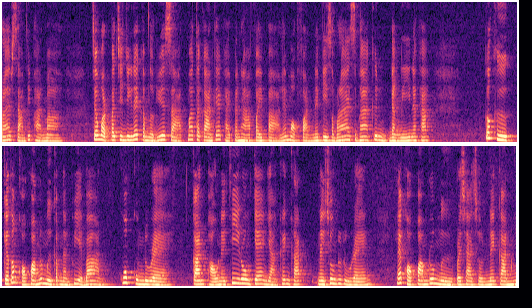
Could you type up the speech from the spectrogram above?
2553 ที่ผ่านมา จังหวัดปราจีนจึงได้กำหนดยุทธศาสตร์ มาตรการแก้ไขปัญหาไฟป่าและหมอกฝันในปี 2555 ขึ้น ดังนี้นะคะ ก็คือจะต้องขอความร่วมมือกำนันผู้ใหญ่บ้าน ควบคุมดูแลการเผาในที่โล่งแจ้งอย่างเคร่งครัด ในช่วงฤดูแล้ง และขอความร่วมมือประชาชนในการง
